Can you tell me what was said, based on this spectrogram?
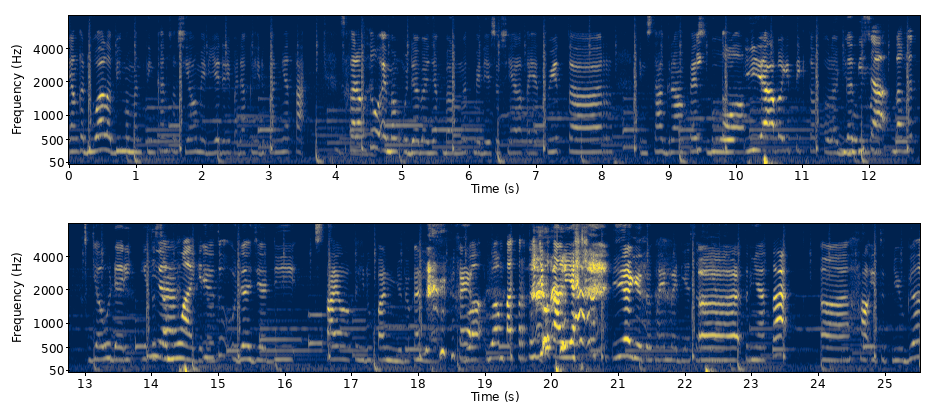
Yang kedua lebih mementingkan sosial media daripada kehidupan nyata. Sekarang tuh emang udah banyak banget media sosial kayak Twitter, Instagram, Facebook. TikTok. Iya, apalagi TikTok tuh lagi booming bisa banget jauh dari itu Iya, semua gitu Itu tuh udah jadi style kehidupan gitu kan. kayak dua empat per tujuh kali ya iya gitu. main media sosial Eh, ternyata eh, hal itu juga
